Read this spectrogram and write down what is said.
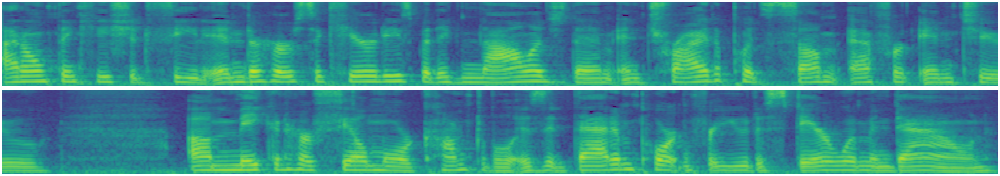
I don't think he should feed into her securities, but acknowledge them and try to put some effort into um, making her feel more comfortable. Is it that important for you to stare women down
